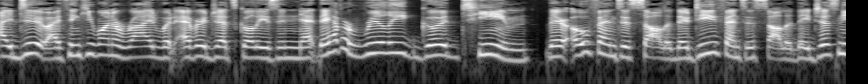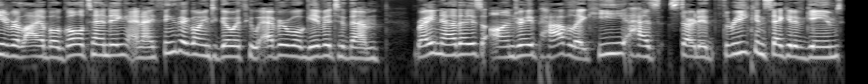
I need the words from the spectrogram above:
I do. I think you want to ride whatever Jets goalie is in net. They have a really good team. Their offense is solid. Their defense is solid. They just need reliable goaltending, and I think they're going to go with whoever will give it to them Right now, that is Ondrej Pavelec. He has started three consecutive games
